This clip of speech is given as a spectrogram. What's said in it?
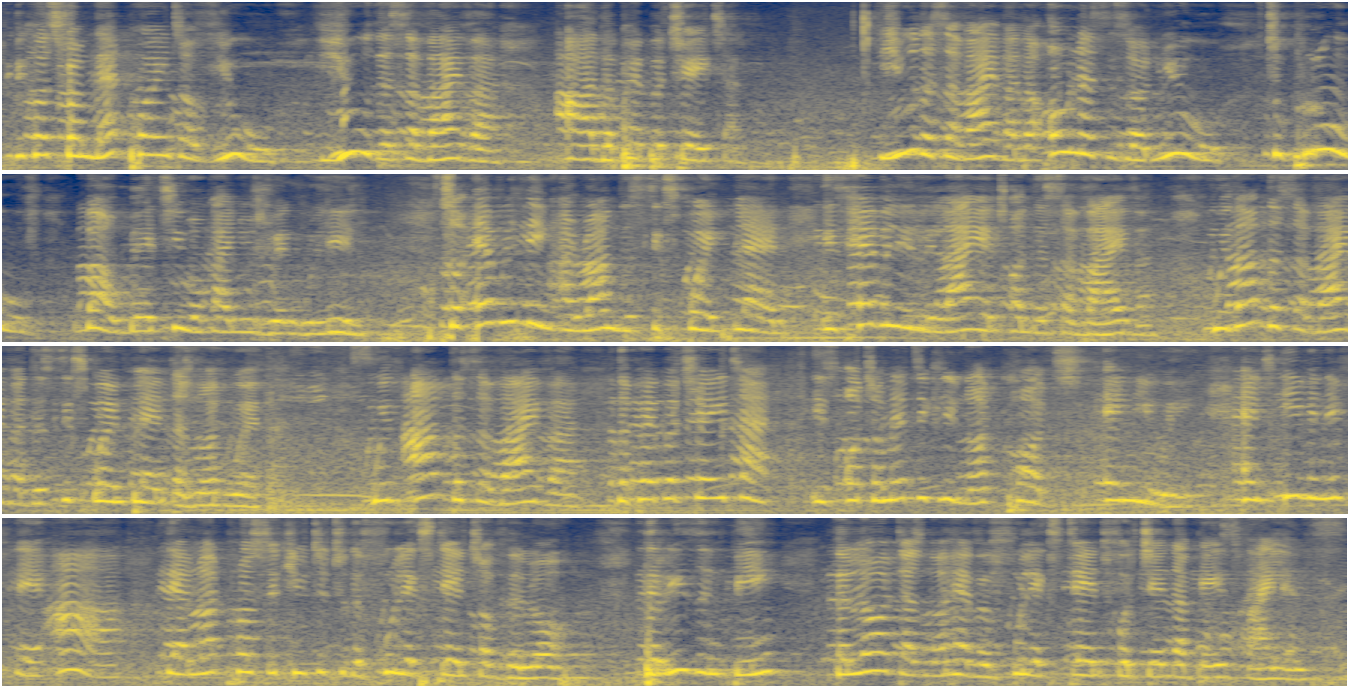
Because from that point of view you the survivor are the perpetrator. You the survivor the onus is on you to prove uba ubethiwe okanye udlwengulile so everything around the six point plan is heavily reliant on the survivor. Without the survivor the six point plan does not work. Without the survivor the perpetrator is automatically not caught anyway. And even if they are they are not prosecuted to the full extent of the law. The reason being the law does not have a full extent for gender-based violence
